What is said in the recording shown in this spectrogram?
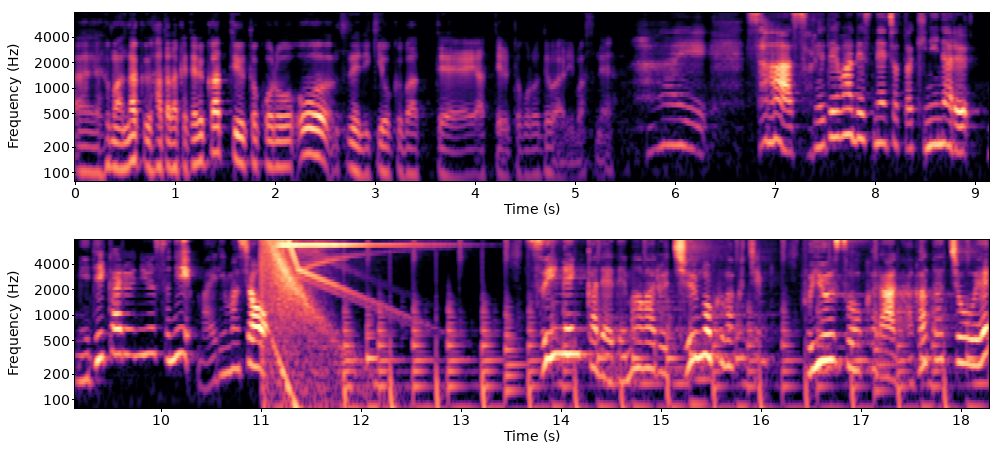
え不満なく働けてるかっていうところを常に気を配ってやってるところではありますね。はい。さあそれではですねちょっと気になるメディカルニュースに参りましょう。水面下で出回る中国ワクチン。富裕層から永田町へ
